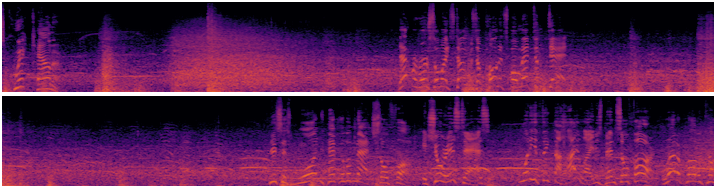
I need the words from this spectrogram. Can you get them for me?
Nice quick counter. That reversal might stop his opponent's momentum dead. This is one heck of a match so far. It sure is, Taz. What do you think the highlight has been so far? A lot of probably come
